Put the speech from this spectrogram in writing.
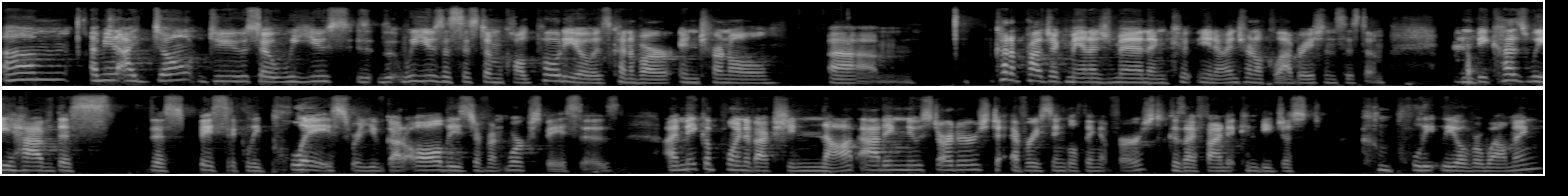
Um, I mean, I don't do so. We use we use a system called Podio as kind of our internal um, kind of project management and you know internal collaboration system. And because we have this this basically place where you've got all these different workspaces, I make a point of actually not adding new starters to every single thing at first because I find it can be just completely overwhelming.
